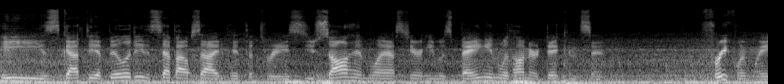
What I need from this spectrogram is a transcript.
He's got the ability to step outside and hit the threes. You saw him last year. He was banging with Hunter Dickinson frequently,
